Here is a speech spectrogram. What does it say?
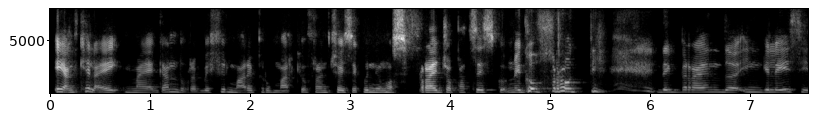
E anche lei, Meghan, dovrebbe firmare per un marchio francese, quindi uno sfregio pazzesco nei confronti dei brand inglesi.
